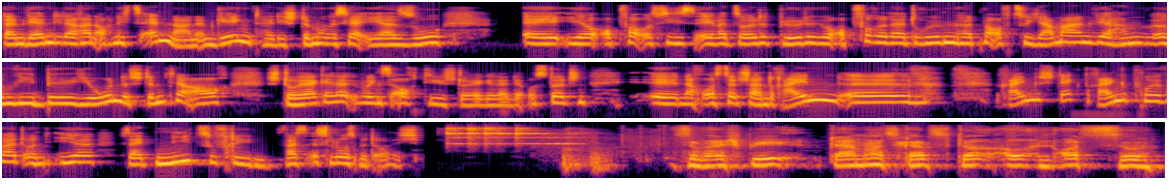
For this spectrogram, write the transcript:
dann werden die daran auch nichts ändern. Im Gegenteil, die Stimmung ist ja eher so, ey, ihr Opfer aussiehst, ey, was solltet blöde Opfere da drüben, hört mal auf zu jammern, wir haben irgendwie Billionen, das stimmt ja auch, Steuergelder, übrigens auch die Steuergelder der Ostdeutschen, äh, nach Ostdeutschland rein, äh, reingesteckt, reingepulvert und ihr seid nie zufrieden. Was ist los mit euch? Zum Beispiel, damals gab es doch auch in Ost so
